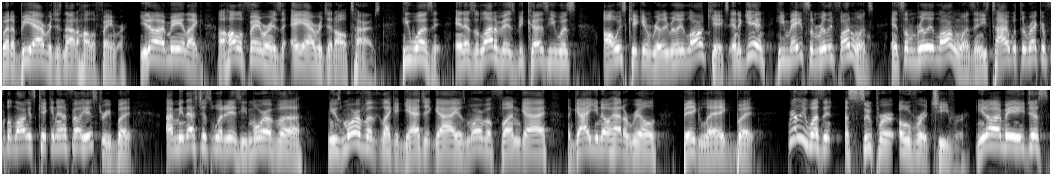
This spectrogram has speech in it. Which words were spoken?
but a B average is not a Hall of Famer. You know what I mean? Like a Hall of Famer is an A average at all times. He wasn't. And there's a lot of it is because he was – always kicking really, really long kicks. And again, he made some really fun ones and some really long ones. And he's tied with the record for the longest kick in NFL history. But I mean, that's just what it is. He's more of a he was more of a like a gadget guy. He was more of a fun guy, a guy you know had a real big leg, but really wasn't a super overachiever. You know what I mean? He just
